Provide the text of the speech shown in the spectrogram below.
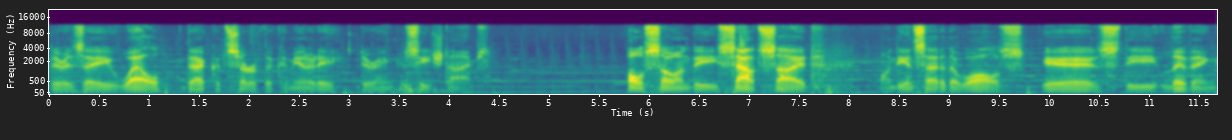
there is a well that could serve the community during siege times. Also on the south side, on the inside of the walls, is the living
